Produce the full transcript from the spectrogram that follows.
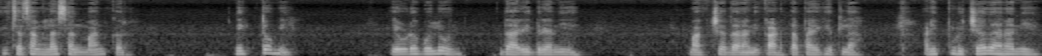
तिचा चांगला सन्मान कर. निघतो मी. एवढं बोलून दारिद्र्याने मागच्या दाराने काढता पाय घेतला. आणि पुढच्या दाराने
